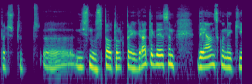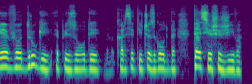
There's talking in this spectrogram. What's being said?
pač tudi uh, nisem uspel toliko preigrati. Tako da sem dejansko nekje v drugi epizodi, kar se tiče zgodbe, te si je še živa.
